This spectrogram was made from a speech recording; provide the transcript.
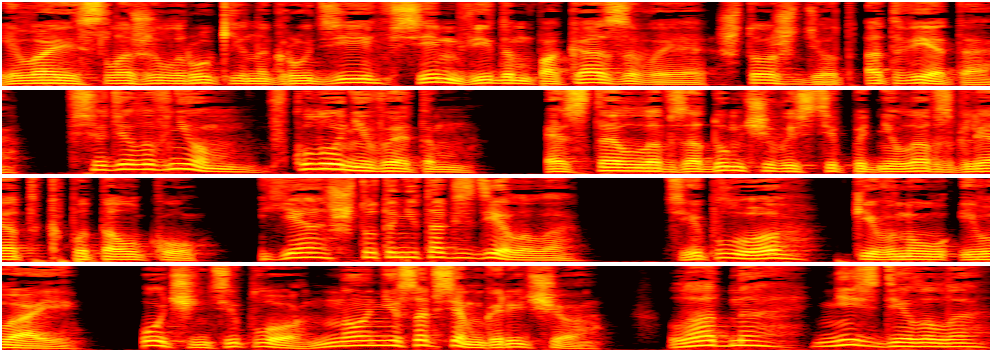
Илай сложил руки на груди, всем видом показывая, что ждет ответа. «Все дело в нем, в кулоне в этом». Эстелла в задумчивости подняла взгляд к потолку. «Я что-то не так сделала». «Тепло», — кивнул Илай. Очень тепло, но не совсем горячо. «Ладно, не сделала»,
